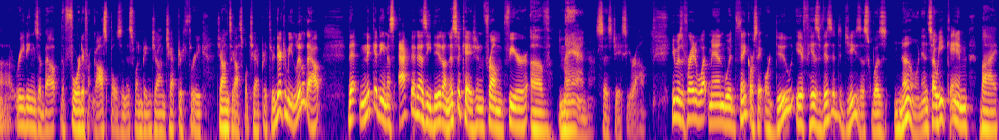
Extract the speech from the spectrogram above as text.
Uh, readings about the four different gospels, and this one being John chapter 3, John's gospel chapter 3. There can be little doubt that Nicodemus acted as he did on this occasion from fear of man, says J.C. Ryle. He was afraid of what man would think or say or do if his visit to Jesus was known. And so he came by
